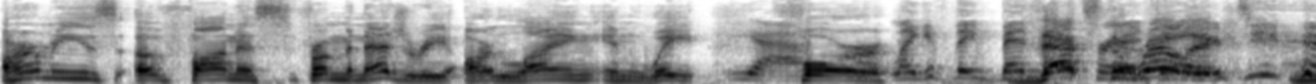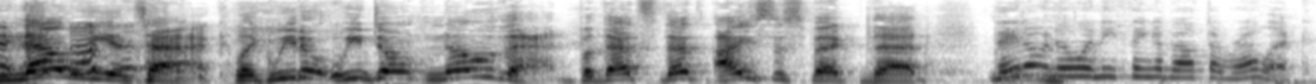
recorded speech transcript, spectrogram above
armies of Faunus from Menagerie are lying in wait Yeah. for Like, if they've been that's there for the a day or relic. two. now we attack. Like we don't we don't know that, but that's that. I suspect that They don't know anything about the relic.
